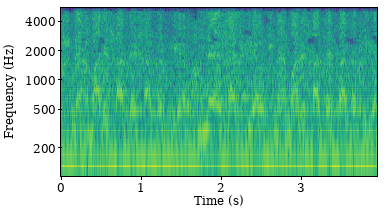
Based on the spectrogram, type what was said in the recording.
उसने हमारे साथ ऐसा कर दिया, हमने ऐसा किया, उसने हमारे साथ ऐसा कर दिया,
